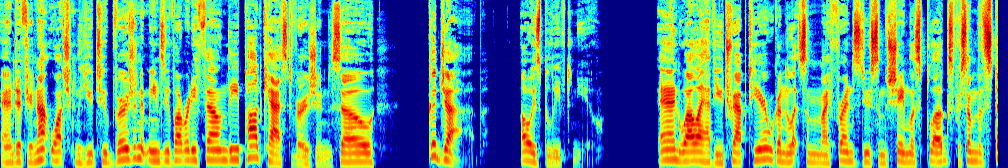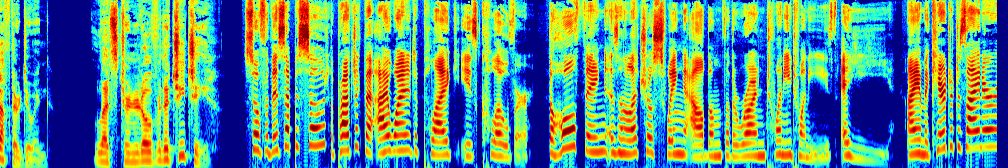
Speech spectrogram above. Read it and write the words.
And if you're not watching the YouTube version, it means you've already found the podcast version. So, good job. Always believed in you. And while I have you trapped here, we're going to let some of my friends do some shameless plugs for some of the stuff they're doing. Let's turn it over to Chi Chi. So for this episode, the project that I wanted to plug is Clover. The whole thing is an electro swing album for the Run 2020s. Ayy. I am a character designer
